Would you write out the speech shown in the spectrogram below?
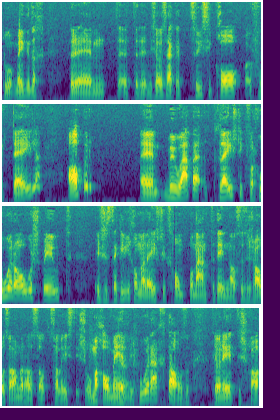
tut man eigentlich der, ähm, der, der, wie soll ich sagen, das Risiko verteilen. Aber ähm, weil eben die Leistung von Kuh eine Rolle spielt, ist es dann gleich auch eine Leistungskomponente drin. Also es ist alles andere als sozialistisch. Und man kann mehrere ja. Kuhrechte haben. Also theoretisch kann,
